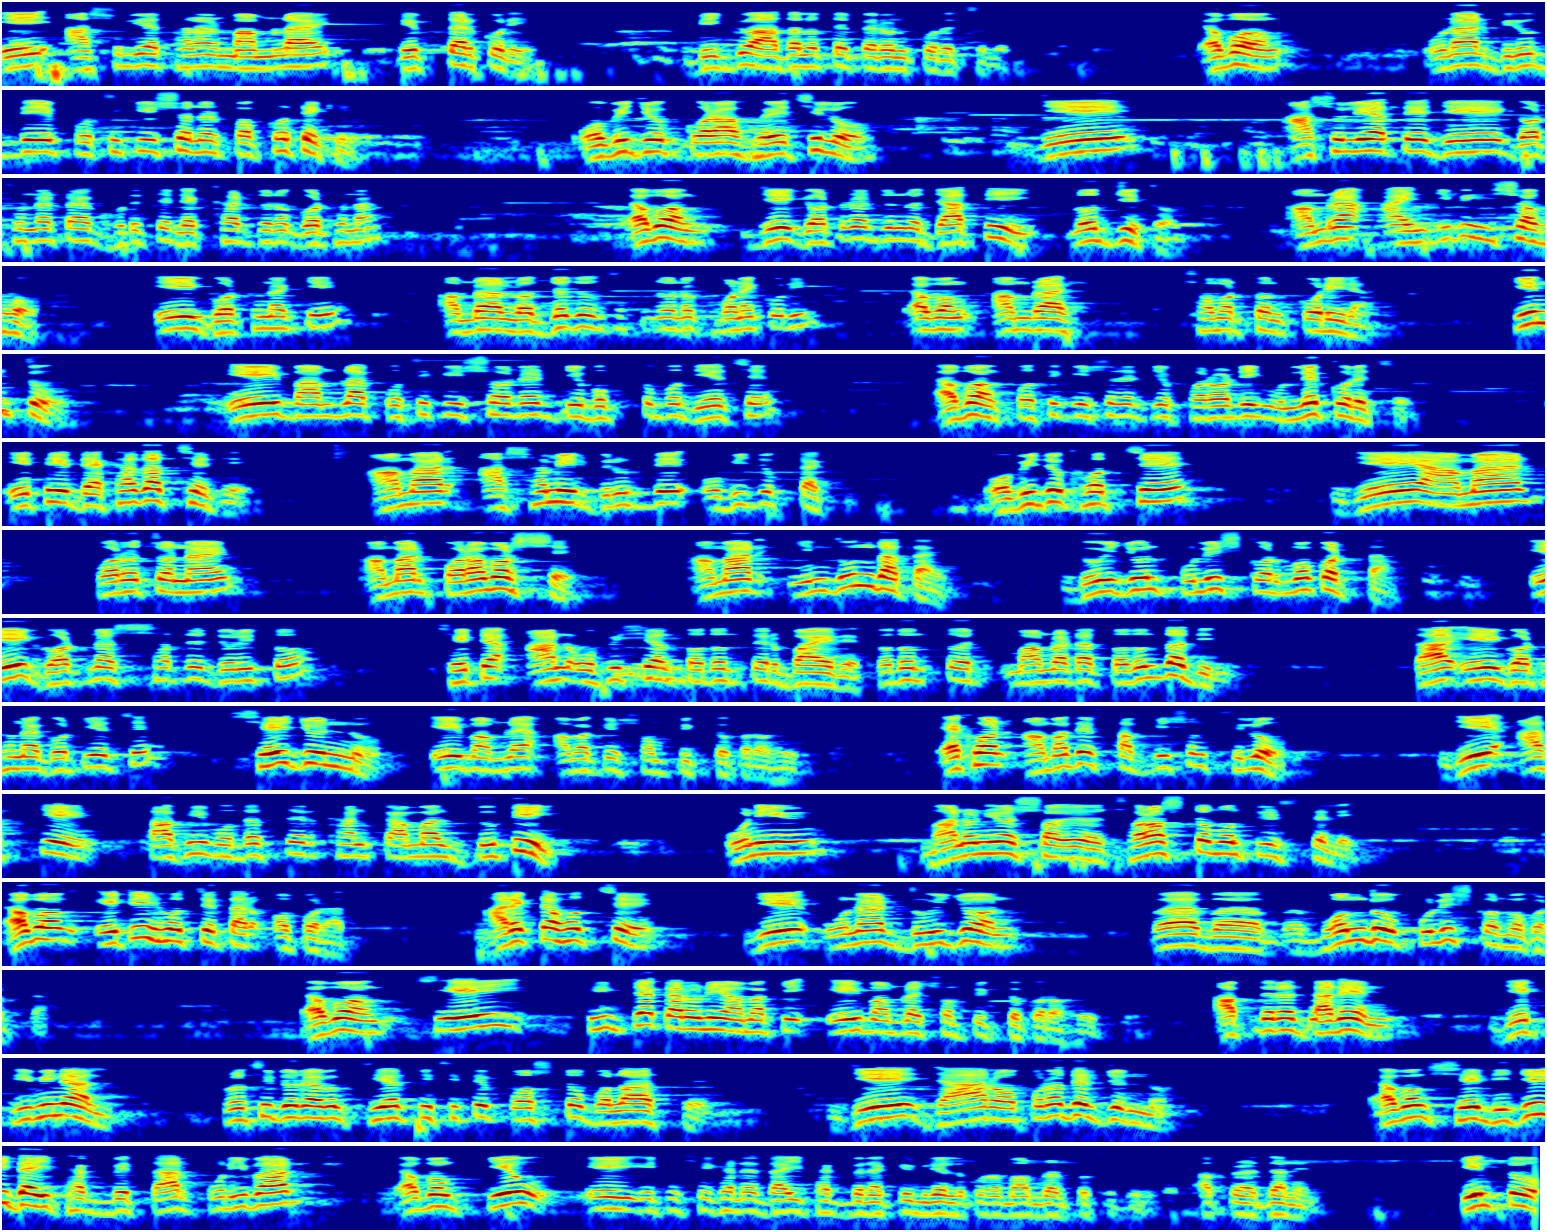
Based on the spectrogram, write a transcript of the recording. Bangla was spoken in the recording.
এই আশুলিয়া থানার মামলায় গ্রেপ্তার করে বিজ্ঞ আদালতে প্রেরণ করেছিল এবং ওনার বিরুদ্ধে প্রসিকিউশনের পক্ষ থেকে অভিযোগ করা হয়েছিল যে আশুলিয়াতে যে ঘটনাটা ঘটেছে নেক্ষারজনক ঘটনা এবং যে ঘটনার জন্য জাতি লজ্জিত, আমরা আইনজীবী হিসাবেও এই ঘটনাকে আমরা লজ্জাজনক মনে করি এবং আমরা সমর্থন করি না। কিন্তু এই মামলা প্রসিকিউশনের যে বক্তব্য দিয়েছে এবং প্রসিকিউশনের যে ফরওয়ার্ডিং উল্লেখ করেছে, এতে দেখা যাচ্ছে যে আমার আসামির বিরুদ্ধে অভিযোগটা কি? অভিযোগ হচ্ছে যে আমার প্ররোচনায়, আমার পরামর্শে, আমার ইন্ধনদাতায় দুইজন পুলিশ কর্মকর্তা এই ঘটনার সাথে জড়িত সেটা আনঅফিসিয়াল তদন্তের বাইরে। তদন্ত মামলাটা তদন্তাধীন। তা এই ঘটনা ঘটিয়েছে সেই জন্য এই মামলায় আমাকে সম্পৃক্ত করা হয়েছে। এখন আমাদের সাবমিশন ছিল যে আজকে সাফি মুদাসের খান কামাল জ্যোতি, উনি মাননীয় স্বরাষ্ট্রমন্ত্রীর ছেলে এবং এটাই হচ্ছে তার অপরাধ। আরেকটা হচ্ছে যে ওনার দুইজন বন্ধু পুলিশ কর্মকর্তা। এবং সেই তিনটা কারণে আমাকে এই মামলায় সম্পৃক্ত করা হয়েছে। আপনারা জানেন যে ক্রিমিনাল প্রসিডিওর এবং সিআরপিসিতে স্পষ্ট বলা আছে যে যার অপরাধের জন্য এবং সে নিজেই দায়ী থাকবে, তার পরিবার এবং কেউ এই এটা সেখানে দায়ী থাকবে না ক্রিমিনাল কোনো মামলার প্রসিডিওর আপনারা জানেন। কিন্তু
